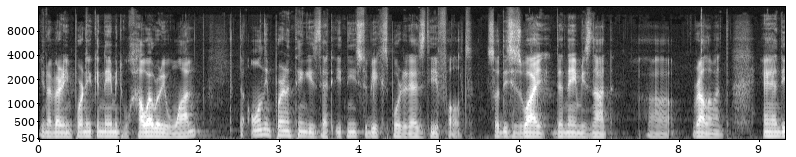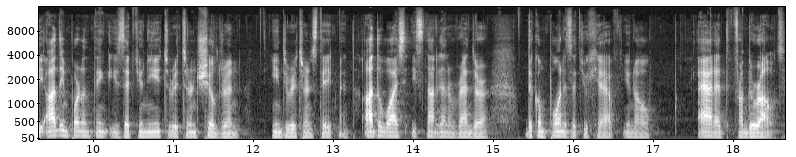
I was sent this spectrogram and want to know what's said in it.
you know very important. You can name it however you want. The only important thing is that it needs to be exported as default. So this is why the name is not uh, relevant. And the other important thing is that you need to return children in the return statement. Otherwise, it's not going to render the components that you have, you know, added from the route.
